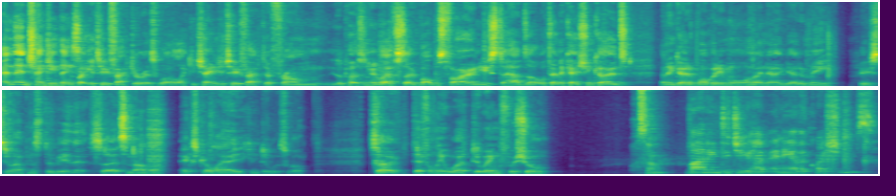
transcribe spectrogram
And then changing things like your two factor as well. Like you change your two factor from the person who left. So Bob's phone used to have the authentication codes. They don't go to Bob anymore. They now go to me, who still happens to be there. So it's another extra layer you can do as well. So definitely worth doing for sure. Awesome. Marnie, did you have any other questions?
